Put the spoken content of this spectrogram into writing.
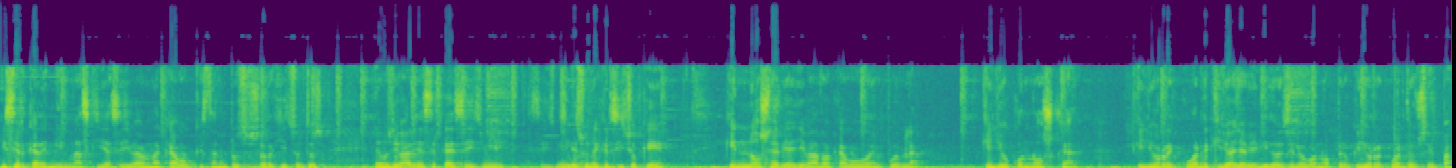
y cerca de mil más que ya se llevaron a cabo, que están en proceso de registro. Entonces, hemos llevado ya cerca de seis mil. Es un ejercicio que, que no se había llevado a cabo en Puebla, que yo conozca, que yo recuerde, que yo haya vivido, desde luego no, pero que yo recuerde o sepa.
